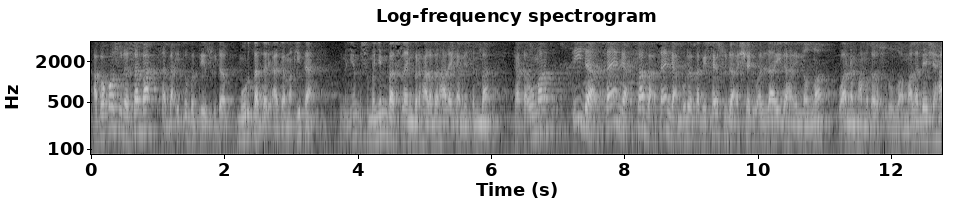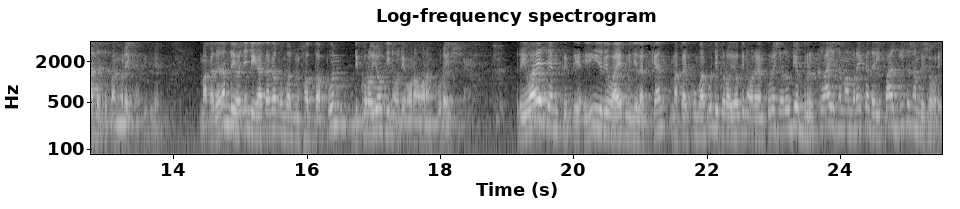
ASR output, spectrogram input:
apa kau sudah sabah? Sabah itu berarti sudah murtad dari agama kita. Menyembah selain berhala-berhala yang kami sembah. Kata Umar, tidak, saya enggak sabah, saya enggak murtad, tapi saya sudah asyhadu an la ilaha illallah wa anna muhammad rasulullah. Malah dia syahadat depan mereka, gitu kan. Maka dalam riwayatnya dikatakan Umar bin Khattab pun dikeroyokin oleh orang-orang Quraisy. Riwayat yang ini riwayat menjelaskan maka Umar pun dikeroyokin orang Quraisy lalu dia berkelahi sama mereka dari pagi itu sampai sore.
